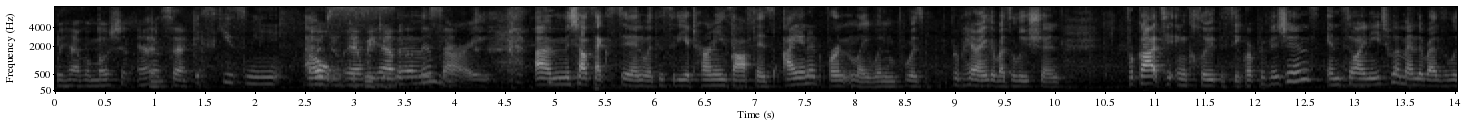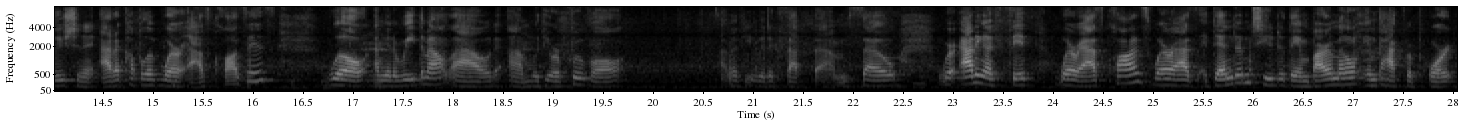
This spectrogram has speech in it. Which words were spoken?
We have a motion and a second. Excuse me. Oh, I'm and we have an so amendment. Sorry. Um, Michelle Sexton with the City Attorney's Office. I inadvertently, when was preparing the resolution, forgot to include the CEQA provisions, and so I need to amend the resolution and add a couple of whereas clauses. Will, I'm going to read them out loud um, with your approval, um, if you would accept them. So we're adding a fifth whereas clause, whereas addendum two to the environmental impact report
